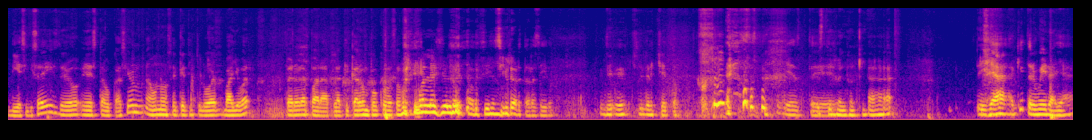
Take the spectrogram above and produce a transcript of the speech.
16 de esta ocasión aún no sé qué título va a llevar pero era para platicar un poco sobre Ponle cielo torcido. Chiller torcido. Eh, Chiller cheto. y este. Stephen Hawking. ajá. Y ya, aquí termina ya.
